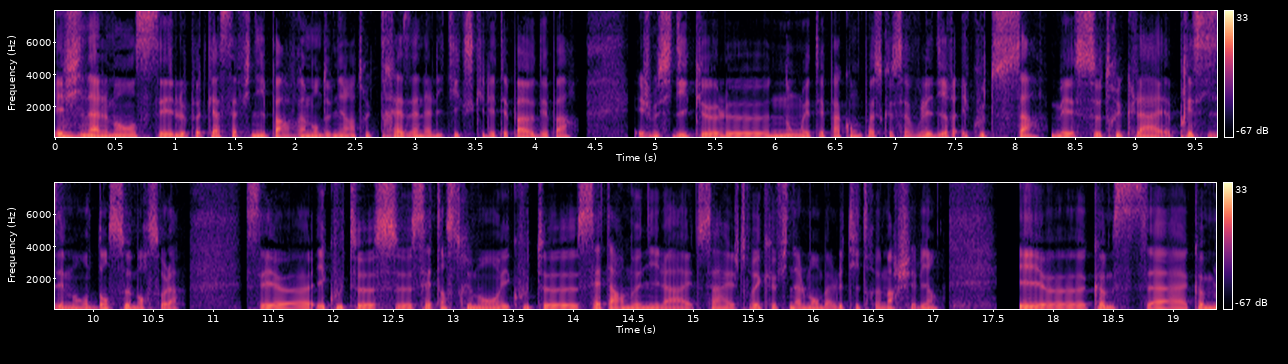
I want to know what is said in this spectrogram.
Et mhm. finalement, c'est le podcast a fini par vraiment devenir un truc très analytique, ce qu'il n'était pas au départ. Et je me suis dit que le nom était pas con parce que ça voulait dire écoute ça, mais ce truc-là, précisément dans ce morceau-là. C'est euh, écoute cet instrument, écoute cette harmonie-là et tout ça. Et je trouvais que finalement, bah, le titre marchait bien. Et euh, comme, ça, comme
